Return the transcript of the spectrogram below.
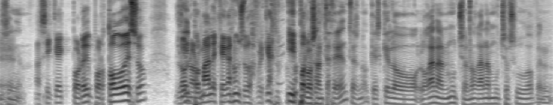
Sí, Eh, así que por, por todo eso, lo Sí, por- normal es que gane un sudafricano. Y por los antecedentes, ¿no? Que es que lo, lo ganan mucho, ¿no? Ganan mucho su Open.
